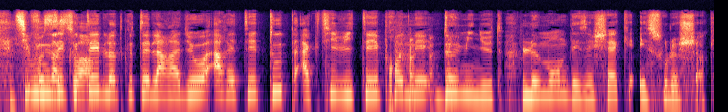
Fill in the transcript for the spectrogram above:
si Il vous nous écoutez de l'autre côté de la radio, arrêtez toute activité, prenez deux minutes. Le monde des échecs est sous le choc.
